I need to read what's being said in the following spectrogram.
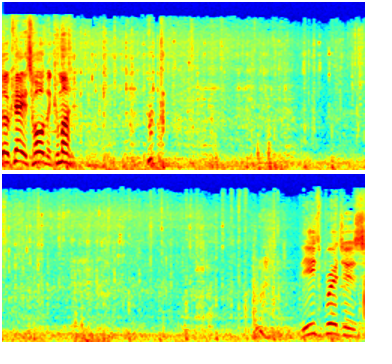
It's okay, it's holding. Come on. These bridges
